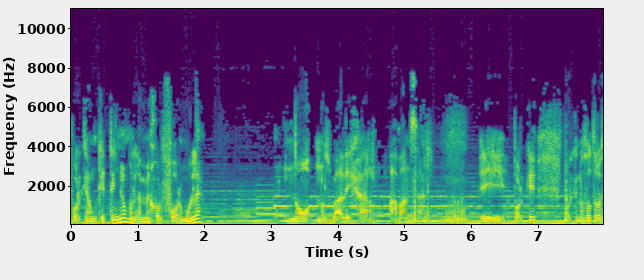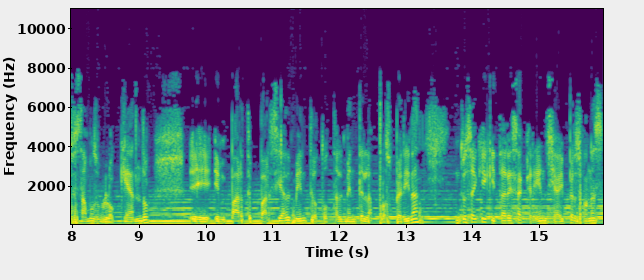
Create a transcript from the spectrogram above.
Porque aunque tengamos la mejor fórmula, no nos va a dejar avanzar. Eh, ¿Por qué? Porque nosotros estamos bloqueando eh, en parte, parcialmente o totalmente la prosperidad. Entonces hay que quitar esa creencia. Hay personas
